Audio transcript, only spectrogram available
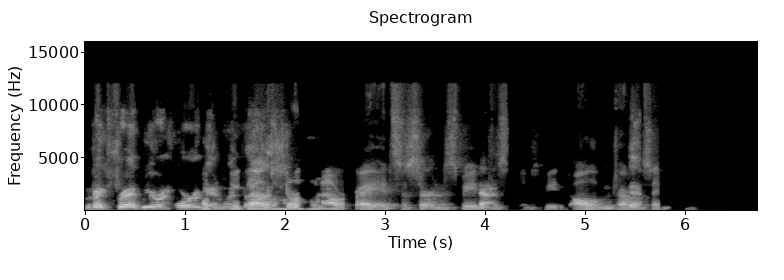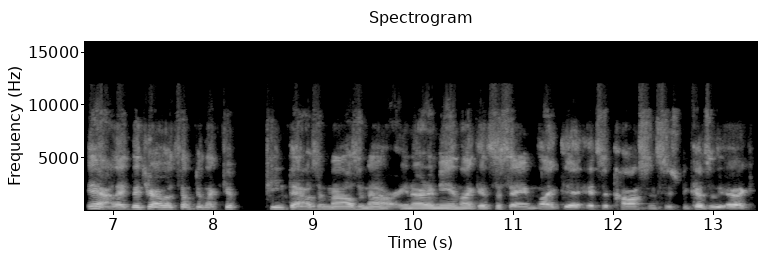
like Fred, we were in Oregon when the start an hour, right? It's a certain speed, yeah. the same speed. All of them travel yeah. the same. Yeah, like they travel at something like 50, 15,000 miles an hour. You know what I mean? Like it's the same, like it's a constant just because of the, like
